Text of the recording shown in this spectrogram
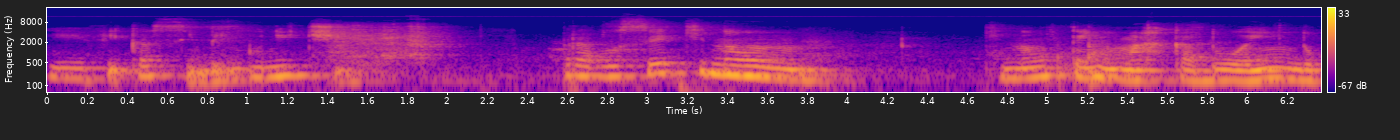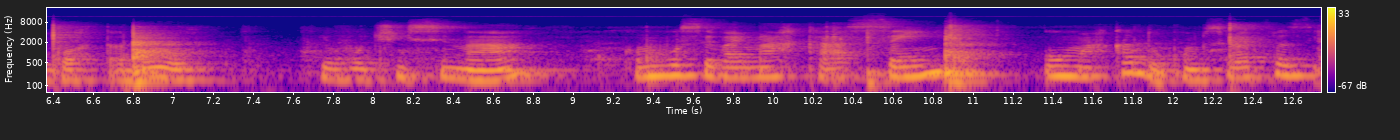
E fica assim, bem bonitinho. Para você que não que não tem o marcador ainda, o cortador, eu vou te ensinar como você vai marcar sem o marcador, como você vai fazer.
